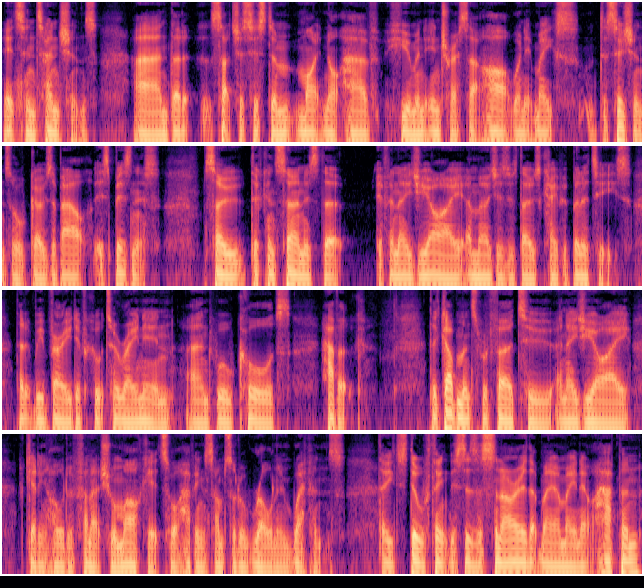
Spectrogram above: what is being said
its intentions, and that such a system might not have human interests at heart when it makes decisions or goes about its business. So the concern is that if an AGI emerges with those capabilities, that it would be very difficult to rein in and will cause havoc. The government's referred to an AGI getting hold of financial markets or having some sort of role in weapons. They still think this is a scenario that may or may not happen,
